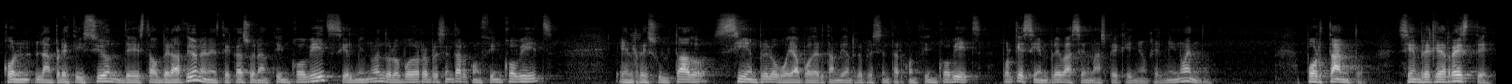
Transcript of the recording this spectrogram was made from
con la precisión de esta operación, en este caso eran 5 bits, si el minuendo lo puedo representar con 5 bits, el resultado siempre lo voy a poder también representar con 5 bits, porque siempre va a ser más pequeño que el minuendo. Por tanto, siempre que reste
